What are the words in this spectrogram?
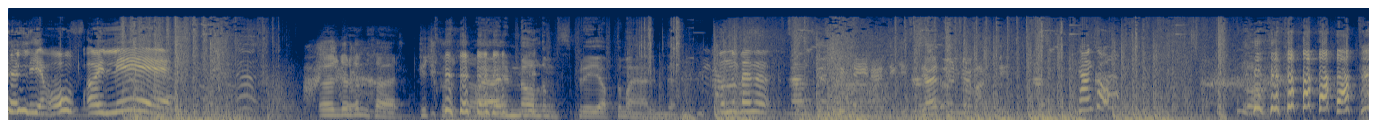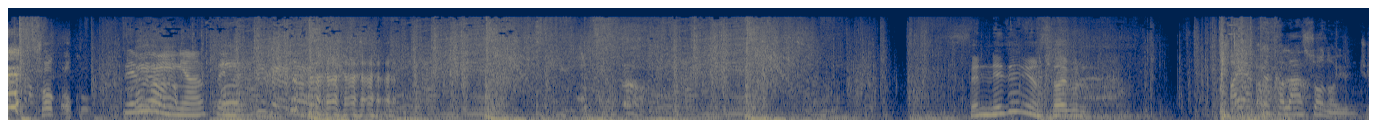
Ali of Ali. Öldürdüm bu sefer. Piç kurusu. Hayalimde aldım spreyi yaptım hayalimde. Bunu ben ben Güzel. Kanka o Çok oku. seviyorum ya seni. Sen ne deniyorsun Cyber? Ayakta kalan son oyuncu.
